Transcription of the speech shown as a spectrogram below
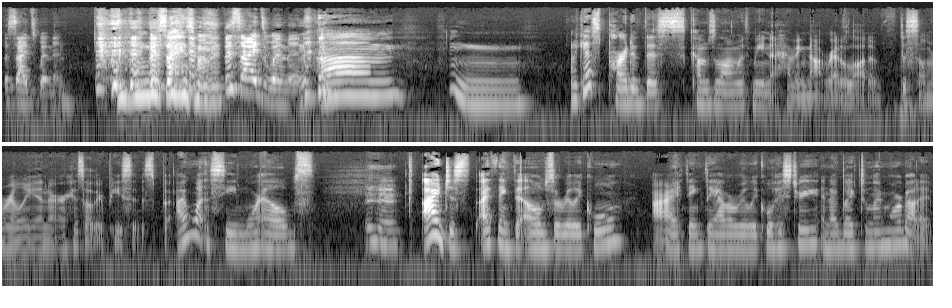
besides women? Besides women. besides women. um, hmm. I guess part of this comes along with me not having not read a lot of the Silmarillion or his other pieces, but I want to see more elves. hmm I just I think the elves are really cool. I think they have a really cool history, and I'd like to learn more about it.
